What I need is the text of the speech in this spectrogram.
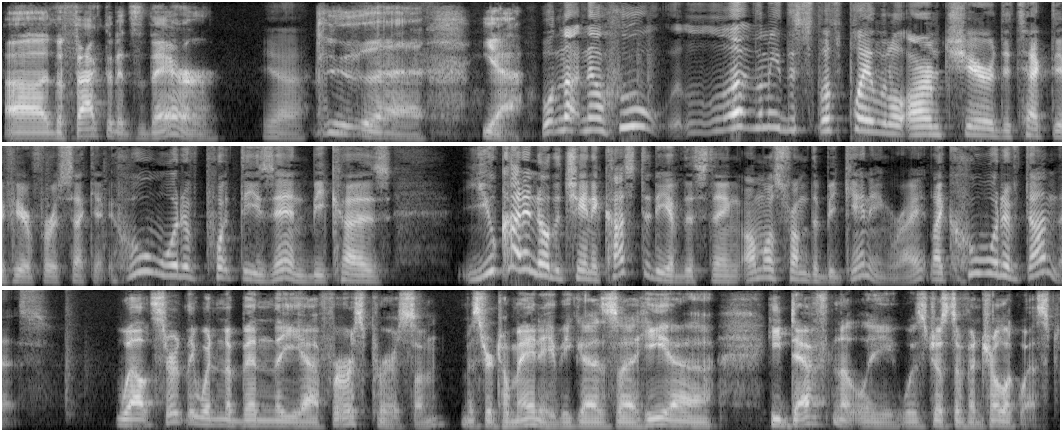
uh, the fact that it's there, Yeah. ugh, yeah. Well, now, now who? Let, let me just Let's play a little armchair detective here for a second. Who would have put these in? Because you kind of know the chain of custody of this thing almost from the beginning, right? Like, who would have done this? Well, it certainly wouldn't have been the uh, first person, Mr. Tomeni, because uh, he uh, he definitely was just a ventriloquist,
